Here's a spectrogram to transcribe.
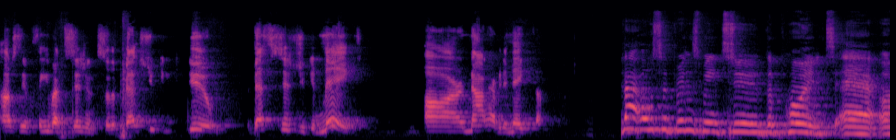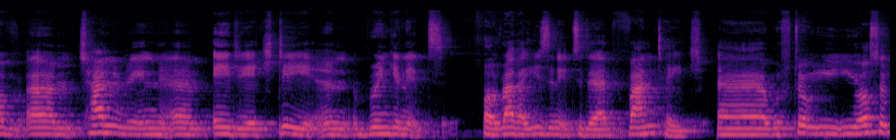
constantly think about decisions. So the best you can do, the best decisions you can make, are not having to make them. That also brings me to the point uh, of um, channeling um, ADHD and bringing it, or rather using it to the advantage. Uh, we've told, you also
